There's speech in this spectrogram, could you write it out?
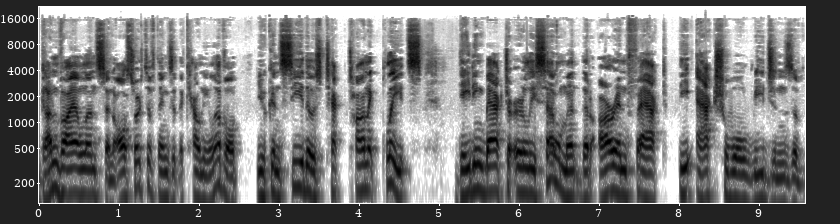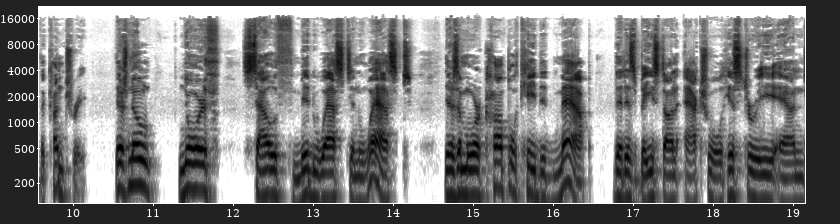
gun violence and all sorts of things at the county level, you can see those tectonic plates dating back to early settlement that are, in fact, the actual regions of the country. There's no north, south, midwest, and west. There's a more complicated map that is based on actual history and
